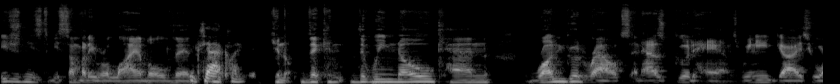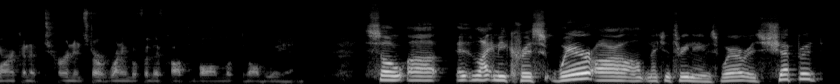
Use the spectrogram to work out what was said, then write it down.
He just needs to be somebody reliable that Exactly. can that can that we know can run good routes and has good hands. We need guys who aren't going to turn and start running before they've caught the ball and looked it all the way in. So, uh, enlighten me, Chris. Where are I'll mention three names. Where is Shepard,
